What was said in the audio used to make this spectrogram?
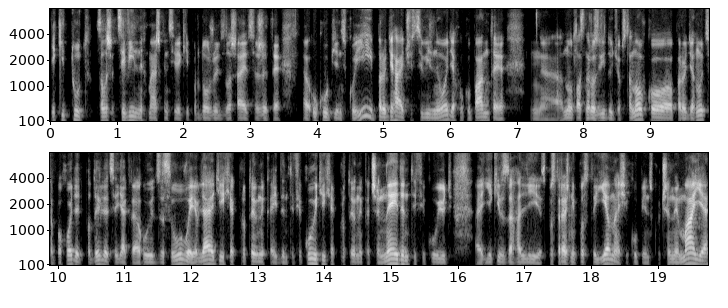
які тут залишаються цивільних мешканців, які продовжують залишаються жити у Куп'янську, і переодягаючи цивільний одяг, окупанти ну власне розвідують обстановку, переодягнуться, походять, подивляться, як реагують ЗСУ, виявляють їх як противника, ідентифікують їх як противника, чи не ідентифікують, е, які взагалі спостережні пости є в нашій Куп'янську, чи немає.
